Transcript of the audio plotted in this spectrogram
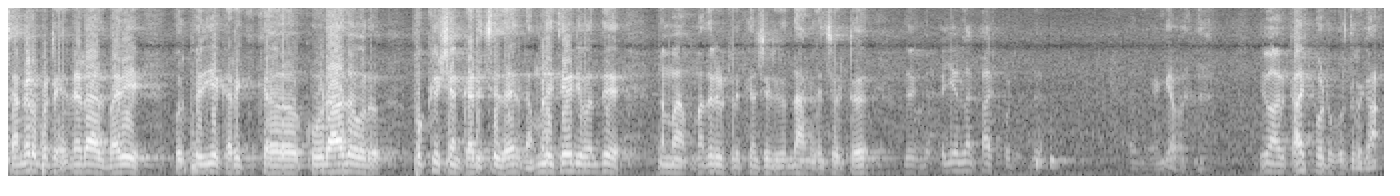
சங்கடப்பட்டேன். என்னடா அது மாதிரி ஒரு பெரிய கிடைக்க கூடாத ஒரு பொக்கிஷம் கிடைச்சது. நம்மளை தேடி வந்து நம்ம மதுரை வீட்டில் இருக்கேன்னு சொல்லி இருந்தாங்களேன்னு சொல்லிட்டு இந்த பையன்லாம் காசு போட்டு எங்கே இவன் அவர் காசு போட்டு கொடுத்துருக்கான்.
